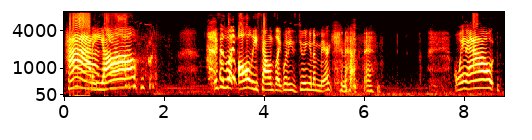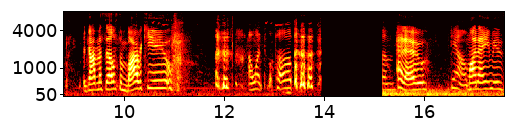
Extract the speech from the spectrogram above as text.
Howdy, y'all. This is what Ollie sounds like when he's doing an American accent. I went out, I got myself some barbecue. I went to the pub. um, Hello, damn. my name is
